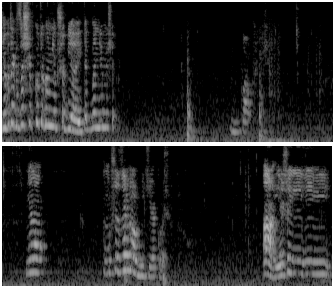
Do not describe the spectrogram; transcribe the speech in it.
Żeby tak za szybko tego nie przebijali. Tak będziemy się bawić. Nie no, Muszę zarobić jakoś. A, jeżeli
